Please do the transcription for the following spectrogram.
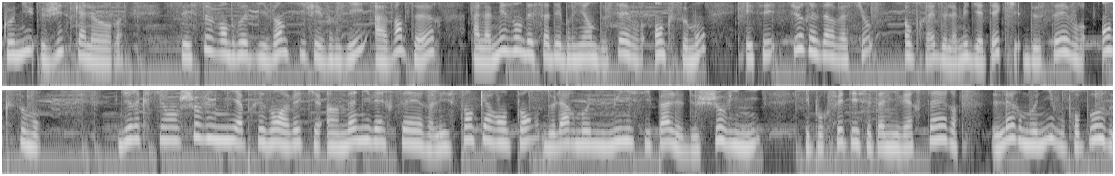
connues jusqu'alors. C'est ce vendredi 26 février à 20h à la Maison des Sadébriens de Sèvres-Anxaumont et c'est sur réservation auprès de la médiathèque de Sèvres-Anxaumont. Direction Chauvigny à présent avec un anniversaire, les 140 ans de l'harmonie municipale de Chauvigny. Et pour fêter cet anniversaire, l'harmonie vous propose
